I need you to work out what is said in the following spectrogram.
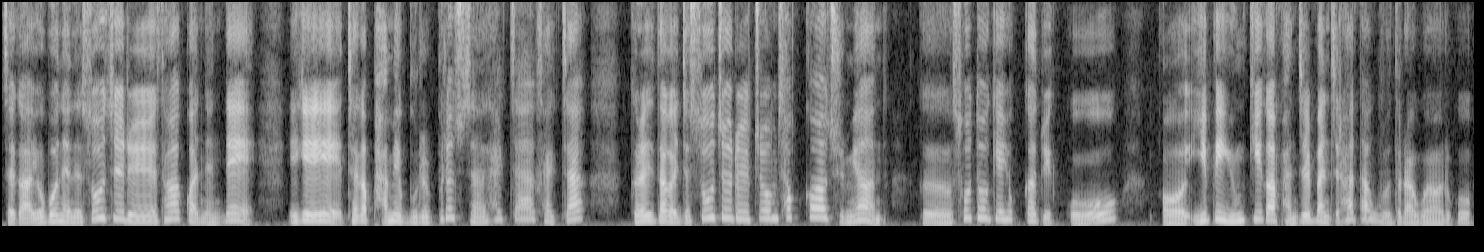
제가 요번에는 소주를 사갖고 왔는데 이게 제가 밤에 물을 뿌려주잖아요. 살짝 살짝. 그러다가 이제 소주를 좀 섞어주면 그 소독의 효과도 있고 어, 입의 윤기가 반질반질하다고 그러더라고요. 그리고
